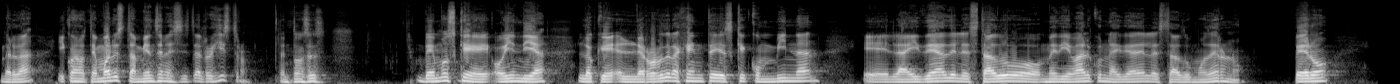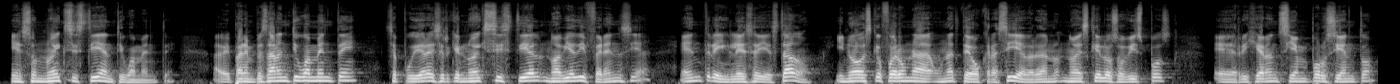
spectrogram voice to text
¿Verdad? Y cuando te mueres también se necesita el registro. Entonces, vemos que hoy en día lo que el error de la gente es que combinan eh, la idea del Estado medieval con la idea del Estado moderno. Pero eso no existía antiguamente. para empezar, antiguamente se pudiera decir que no existía, no había diferencia entre iglesia y Estado. Y no es que fuera una, teocracia, ¿verdad? No, es que los obispos eh, rigieran 100%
